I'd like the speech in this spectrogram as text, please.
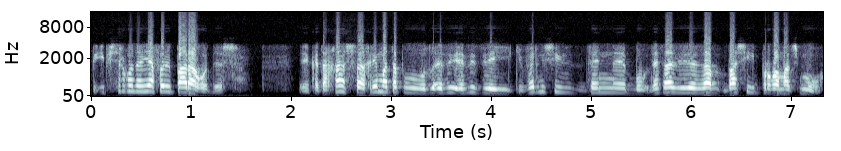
υπήρχαν διάφοροι παράγοντες. Ε, Καταρχάς, τα χρήματα που έδιδε η κυβέρνηση δεν, ε, δεν θα έδιδε βάσει προγραμματισμού.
